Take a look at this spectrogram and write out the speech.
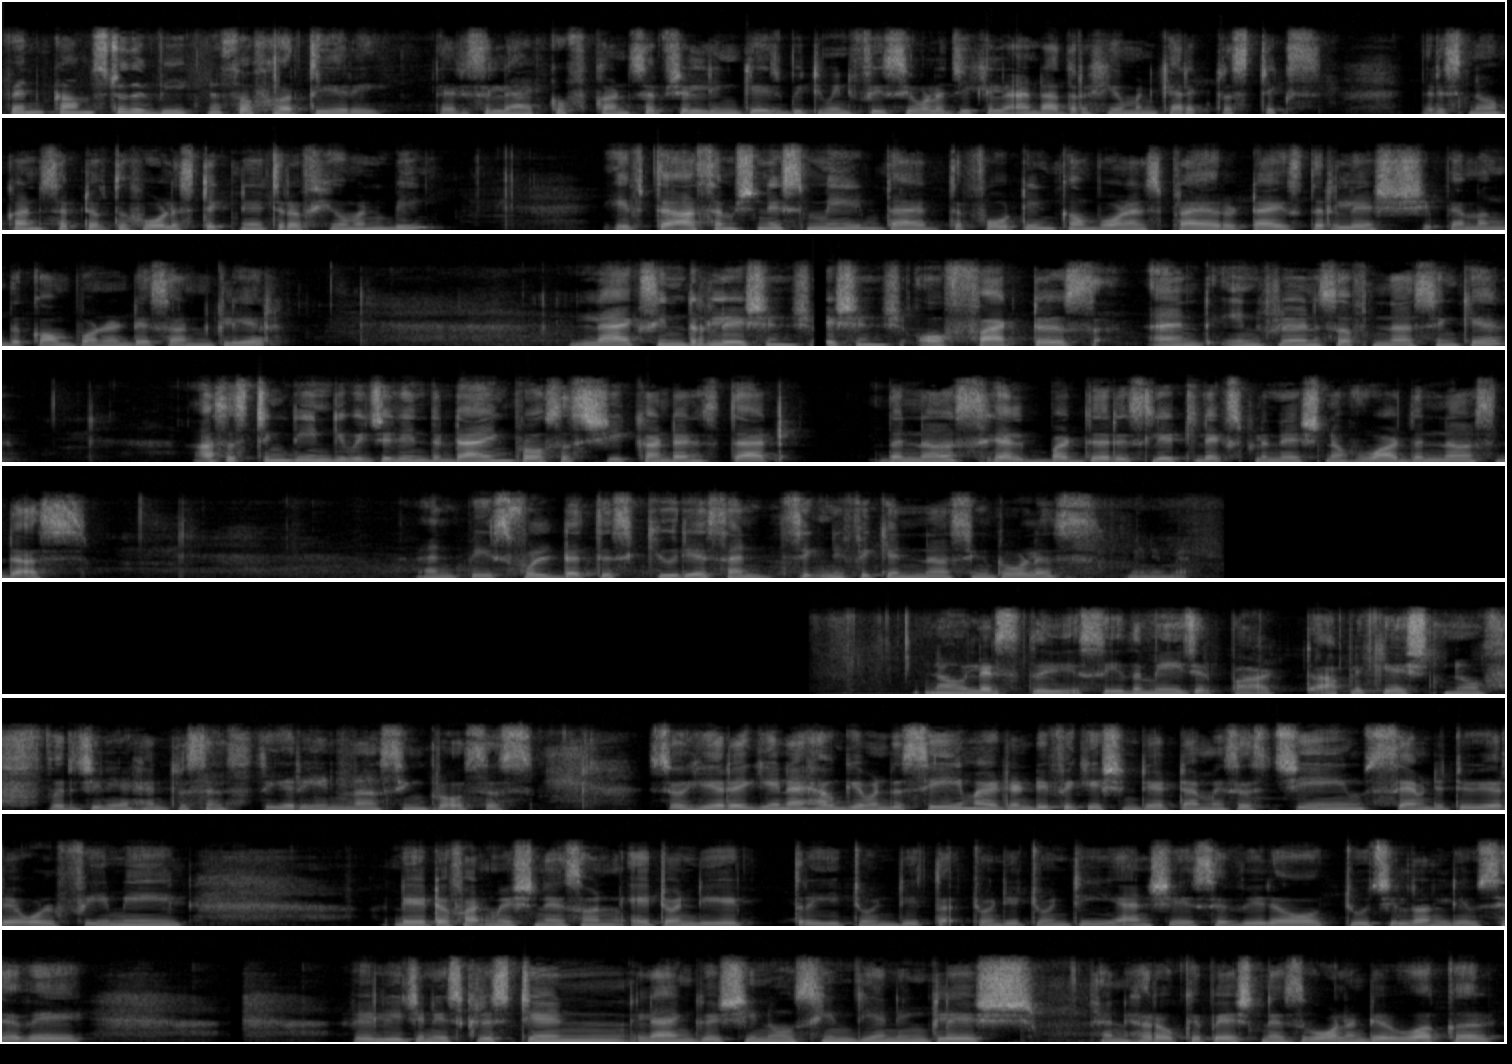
When it comes to the weakness of her theory, there is a lack of conceptual linkage between physiological and other human characteristics. There is no concept of the holistic nature of human being. If the assumption is made that the 14 components prioritize the relationship among the component is unclear, lacks interrelation of factors and influence of nursing care. Assisting the individual in the dying process, she contends that the nurse helped, but there is little explanation of what the nurse does. And peaceful death is curious and significant nursing role is minimal. Now let's the, see the major part, the application of Virginia Henderson's theory in nursing process. So here again I have given the same identification data Mrs. James 72 year old female. Date of admission is on 828 320 2020 and she is a widow. Two children lives away. Religion is Christian. Language she knows Hindi and English. And her occupation is volunteer worker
